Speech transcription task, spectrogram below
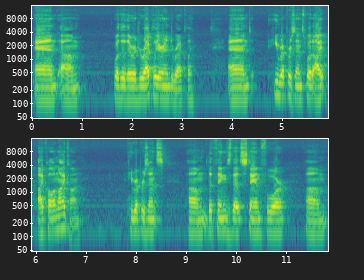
and um, whether they were directly or indirectly. And he represents what I, I call an icon. He represents um, the things that stand for um,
